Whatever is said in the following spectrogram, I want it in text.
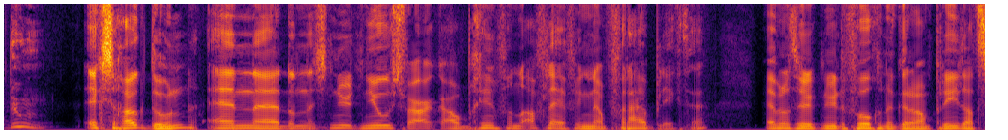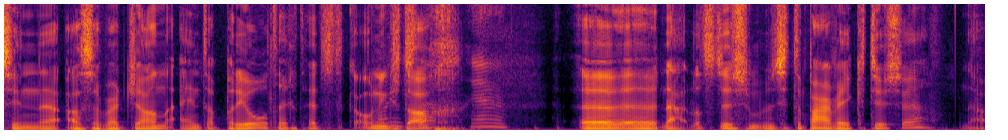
doen. Ik zeg ook doen. En eh, dan is nu het nieuws waar ik al begin van de aflevering op vooruit blikte. We hebben natuurlijk nu de volgende Grand Prix. Dat is in eh Azerbeidzjan, eind april, tegen het de Koningsdag. Ja. Eh, eh, nou, dat is dus, er zitten een paar weken tussen. Nou,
